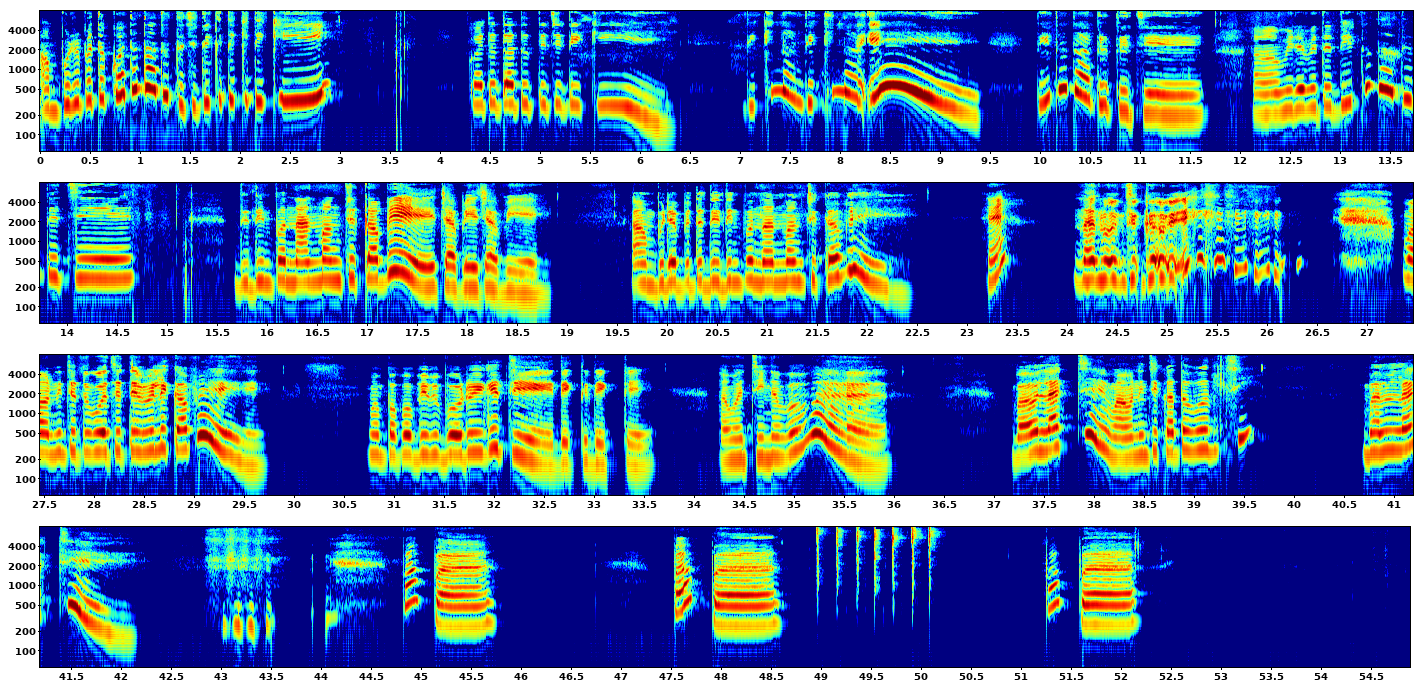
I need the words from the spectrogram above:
আম্পুরের পেতে কত দাঁত উঠেছে? দেখি দেখি দেখি। কত দাঁত উঠেছে দেখি। দেখি না দেখি না, এ দিতে দাঁত উঠেছে। আমিরের পেতে দিতে দাঁত উঠেছে। দুদিন পর নান মাংস খাবে, চাবিয়ে চাবিয়ে। আম্পুরের পেতে দুদিন পর নান মাংস খাবে। হ্যাঁ? নান মাংস খাবে। মাউনি বছর টেবিলে কাঁপে আমার বাবা বেবি বড় হয়ে গেছে, দেখতে দেখতে। আমার চিনা বাবা। ভালো লাগছে? মাউনি যে কথা বলছি। ভালো লাগছে? পাপা। পাপা। পাপা।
